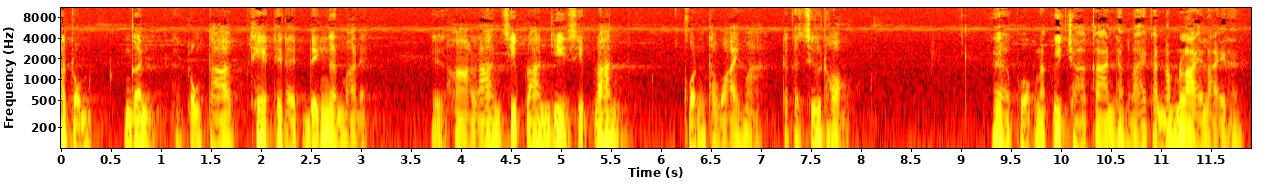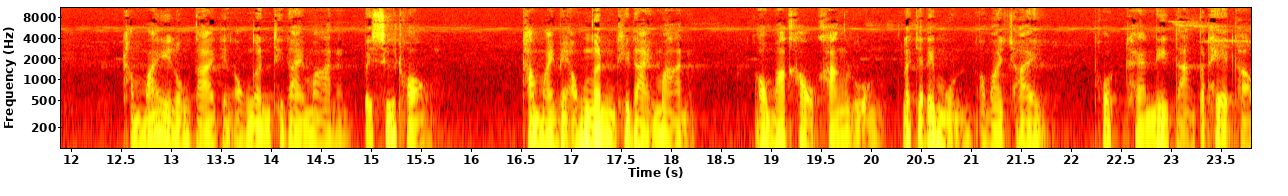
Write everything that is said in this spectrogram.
ระดมเงินหลงตาเทศที่ได้เด้งเงินมาเนี่ยห้าล้านสิบล้านยี่สิบล้าน คนถวายมา แต่ก็ซื้อทองพวกนักวิชาการทั้งหลายกันน้ำลายไหลท่านทำไมหลวงตาจึงเอาเงินที่ได้มานั้นไปซื้อทองทำไมไม่เอาเงินที่ได้มานะเอามาเข้าคลังหลวง แล้วจะได้หมุนเอามาใช้ทดแทนนี่ต่างประเทศเขา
